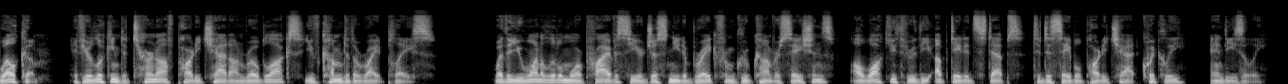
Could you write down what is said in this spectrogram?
Welcome. If you're looking to turn off party chat on Roblox, you've come to the right place. Whether you want a little more privacy or just need a break from group conversations, I'll walk you through the updated steps to disable party chat quickly and easily.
